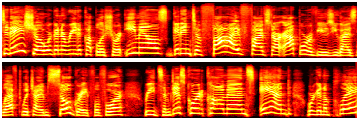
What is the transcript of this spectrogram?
today's show, we're going to read a couple of short emails, get into five five star Apple reviews you guys left, which I am so grateful for, read some Discord comments, and we're going to play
